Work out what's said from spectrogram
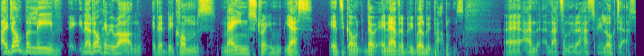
I don't believe you know, don't get me wrong, if it becomes mainstream, yes, it's going there inevitably will be problems. Uh, and, and that's something that has to be looked at.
